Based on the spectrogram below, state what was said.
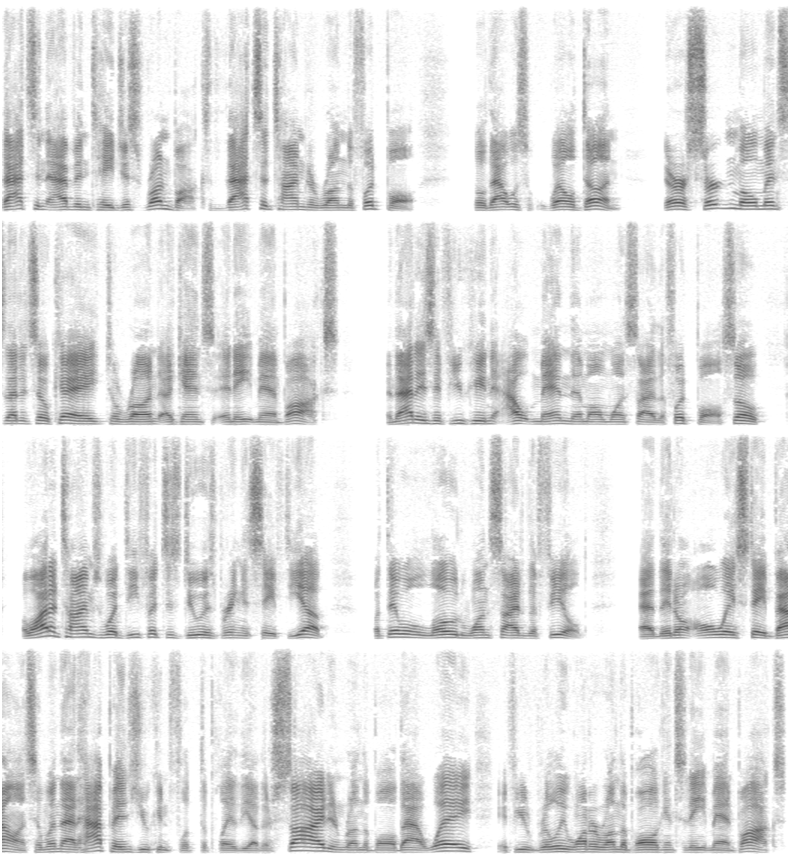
That's an advantageous run box. That's a time to run the football. So that was well done. There are certain moments that it's okay to run against an eight man box, and that is if you can outman them on one side of the football. So, a lot of times, what defenses do is bring a safety up, but they will load one side of the field. And they don't always stay balanced. And when that happens, you can flip the play to the other side and run the ball that way if you really want to run the ball against an eight man box.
